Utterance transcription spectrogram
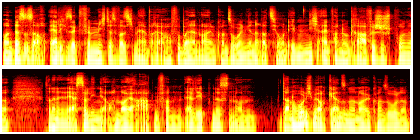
Und das ist auch ehrlich gesagt für mich das, was ich mir einfach erhoffe bei der neuen Konsolengeneration. Eben nicht einfach nur grafische Sprünge, sondern in erster Linie auch neue Arten von Erlebnissen. Und dann hole ich mir auch gern so eine neue Konsole.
